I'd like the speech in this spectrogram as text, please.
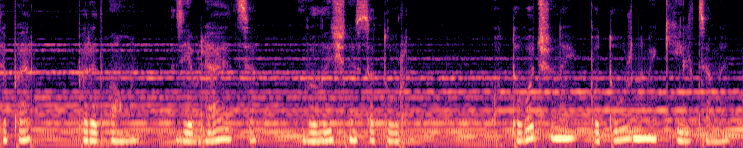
Тепер перед вами з'являється величний Сатурн, оточений потужними кільцями.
